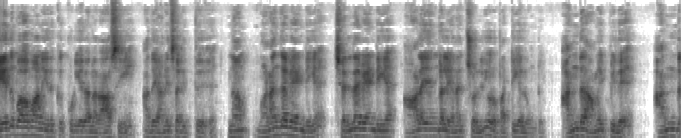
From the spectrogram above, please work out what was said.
கேது பகவான் இருக்கக்கூடியதான ராசி அதை அனுசரித்து நாம் வணங்க வேண்டிய செல்ல வேண்டிய ஆலயங்கள் என சொல்லி ஒரு பட்டியல் உண்டு. அந்த அமைப்பிலே அந்த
